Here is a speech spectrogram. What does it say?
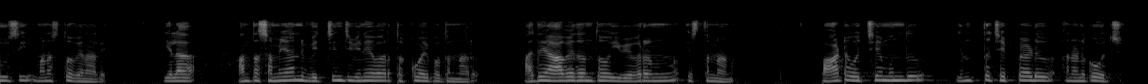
చూసి మనసుతో వినాలి. ఇలా అంత సమయాన్ని వెచ్చించి వినేవారు తక్కువైపోతున్నారు. అదే ఆవేదనతో ఈ వివరణను ఇస్తున్నాను. పాట వచ్చే ముందు ఇంత చెప్పాడు అని అనుకోవచ్చు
